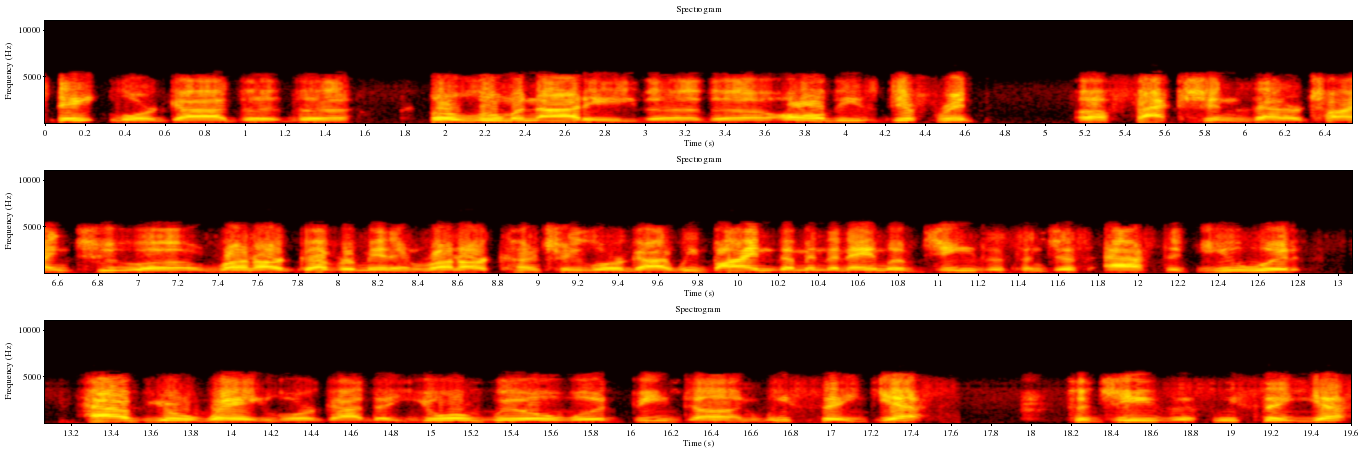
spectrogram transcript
state, Lord God, the the Illuminati, the the all these different uh, factions that are trying to uh, run our government and run our country, Lord God. We bind them in the name of Jesus and just ask that you would have your way, Lord God, that your will would be done. We say yes to Jesus. We say yes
